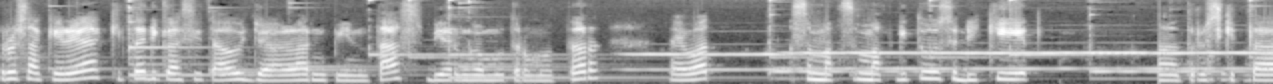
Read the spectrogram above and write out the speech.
Terus akhirnya kita dikasih tahu jalan pintas biar nggak muter-muter lewat semak-semak gitu sedikit. Nah terus kita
